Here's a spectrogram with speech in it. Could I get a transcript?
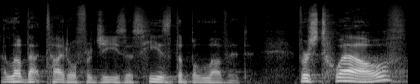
I love that title for Jesus. He is the beloved. Verse 12,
